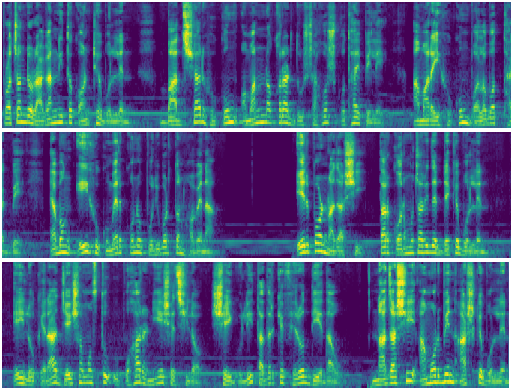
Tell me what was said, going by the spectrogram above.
প্রচণ্ড রাগান্বিত কণ্ঠে বললেন, বাদশার হুকুম অমান্য করার দুঃসাহস কোথায় পেলে? আমার এই হুকুম বলবৎ থাকবে এবং এই হুকুমের কোনো পরিবর্তন হবে না। এরপর নাজাসি তার কর্মচারীদের ডেকে বললেন, এই লোকেরা যে সমস্ত উপহার নিয়ে এসেছিল, সেইগুলি তাদেরকে ফেরত দিয়ে দাও। নাজাসি আমর বিন আশকে বললেন,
